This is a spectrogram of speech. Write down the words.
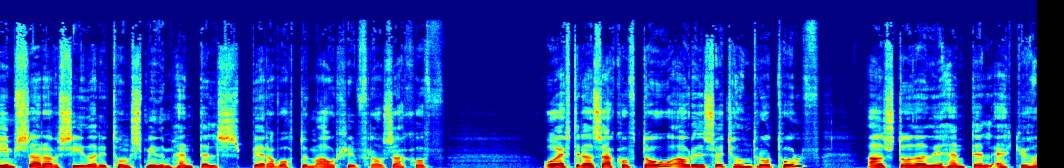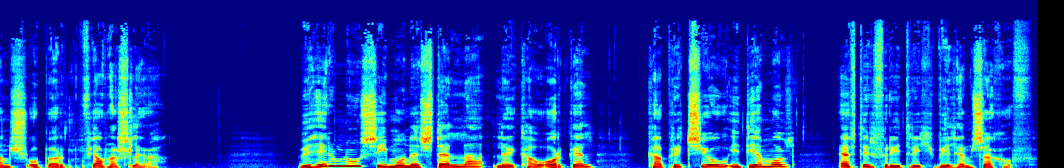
Ímsar af síðari tónsmýðum Hendels bera vottum áhrif frá Sackhoff og eftir að Sackhoff dó árið 1712 aðstóðaði Hendel ekku hans og börn fjárhagslega. Við heyrum nú Simone Stella leika á orgel, Capriccio í démol eftir Frídrich Wilhelm Sackhoff.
